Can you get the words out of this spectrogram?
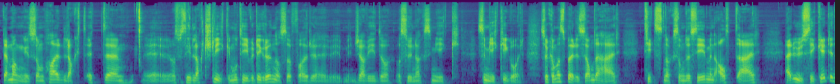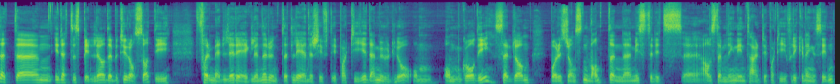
det, er mange som har lagt, et, eh, si, lagt, slike motiver til grunn, også for eh, Javid og Sunak, som gikk, som gikk i går. Så kan man spørre seg om det er tidsnok, som du sier, men alt er er usikkert i dette, i dette, spillet. og Det betyr også at de formelle reglene rundt et lederskifte i partiet, det er mulig å om, omgå de. Selv om Boris Johnson vant denne mistillitsavstemningen internt i partiet for ikke lenge siden,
